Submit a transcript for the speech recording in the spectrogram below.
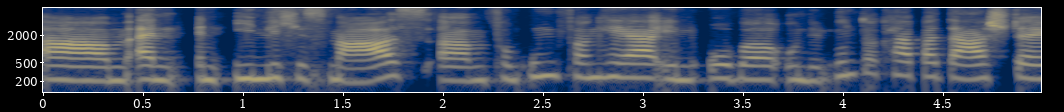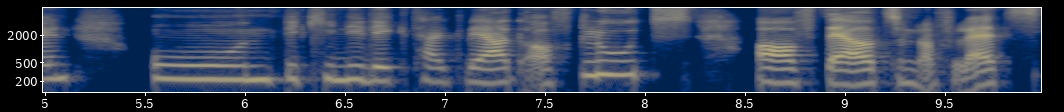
ähm, ein, ein, ähnliches Maß ähm, vom Umfang her in Ober- und in Unterkörper darstellen. Und Bikini legt halt Wert auf Glutes, auf Delts und auf Lets,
